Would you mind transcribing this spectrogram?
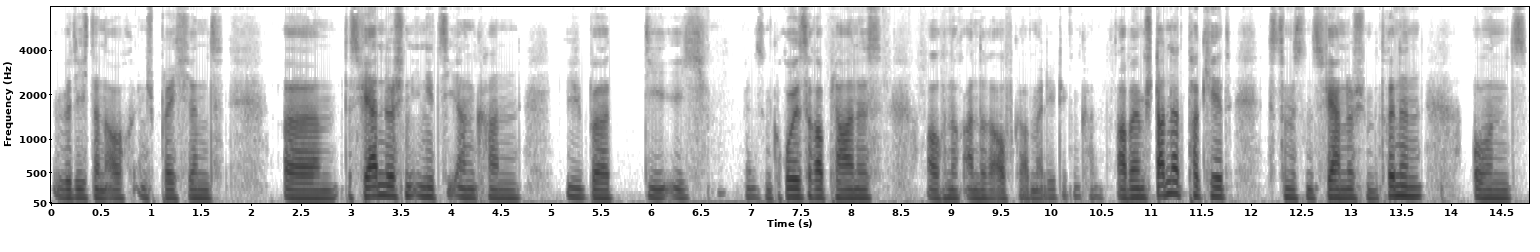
über die ich dann auch entsprechend ähm, das Fernlöschen initiieren kann, über die ich wenn es ein größerer Plan ist, auch noch andere Aufgaben erledigen kann. Aber im Standardpaket ist zumindest Fernlöschen mit drinnen und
